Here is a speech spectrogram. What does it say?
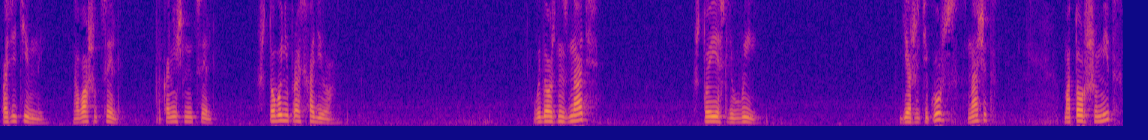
позитивный на вашу цель, на конечную цель. Что бы ни происходило, вы должны знать, что если вы держите курс, значит мотор шумит,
